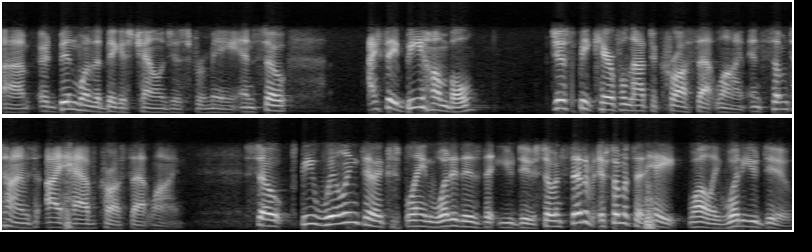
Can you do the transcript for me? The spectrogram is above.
um, it's been one of the biggest challenges for me. And so I say be humble, just be careful not to cross that line. And sometimes I have crossed that line. So be willing to explain what it is that you do. So instead of if someone said, "Hey, Wally, what do you do?"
